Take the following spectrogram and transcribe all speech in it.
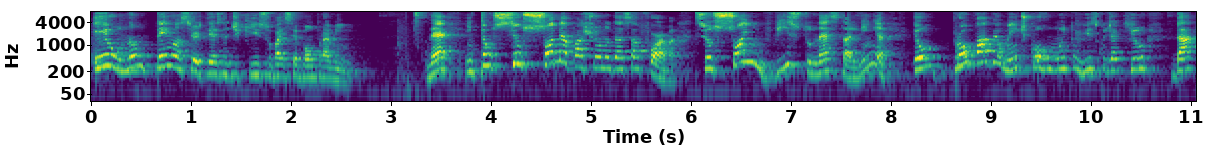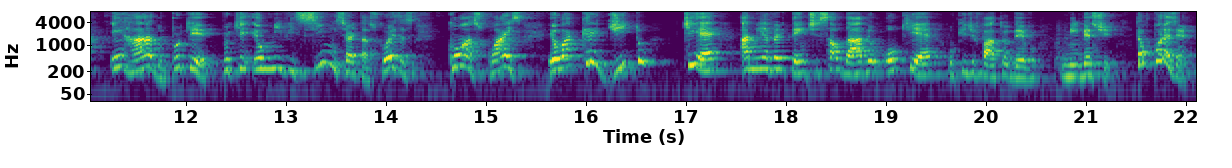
eu não tenho a certeza de que isso vai ser bom para mim. Né? Então, se eu só me apaixono dessa forma, se eu só invisto nesta linha, eu provavelmente corro muito risco de aquilo dar errado. Por quê? Porque eu me vicio em certas coisas com as quais eu acredito que é a minha vertente saudável ou que é o que de fato eu devo me investir. Então, por exemplo,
